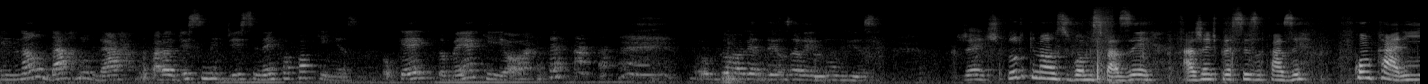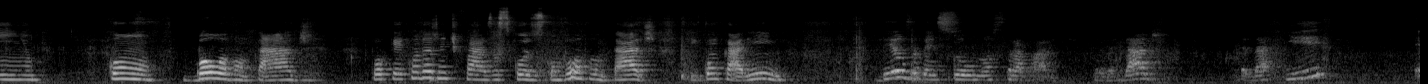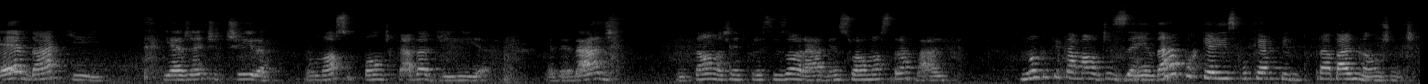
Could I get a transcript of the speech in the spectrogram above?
E não dar lugar para disse-me-disse nem fofoquinhas, ok? Tô bem aqui, ó. oh, glória a Deus, aleluia. Gente, tudo que nós vamos fazer, a gente precisa fazer com carinho, com boa vontade, porque quando a gente faz as coisas com boa vontade e com carinho, Deus abençoa o nosso trabalho. Não é verdade? É daqui, é daqui que a gente tira o nosso pão de cada dia. É verdade? Então a gente precisa orar, abençoar o nosso trabalho. Nunca ficar mal dizendo, ah, porque isso, porque aquilo do trabalho, não, gente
